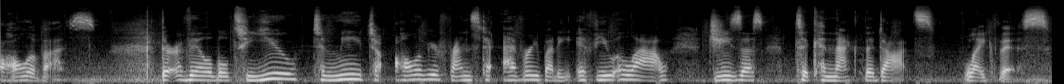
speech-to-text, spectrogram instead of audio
all of us. They're available to you, to me, to all of your friends, to everybody if you allow Jesus to connect the dots like this.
